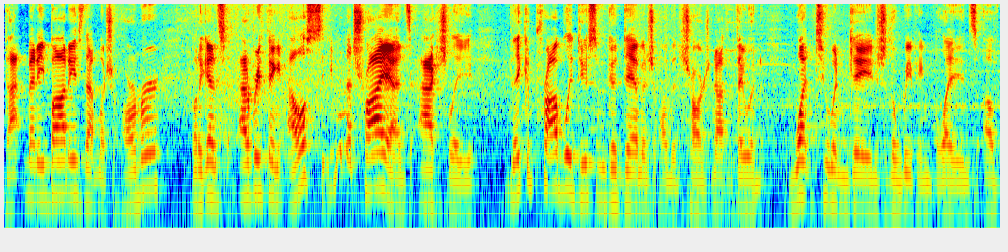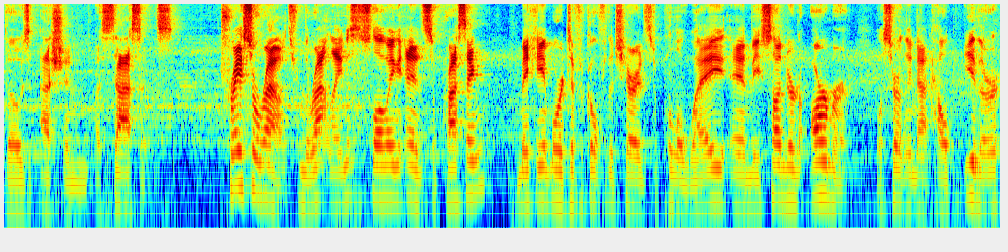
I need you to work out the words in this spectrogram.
that many bodies, that much armor, but against everything else, even the Triads actually they could probably do some good damage on the charge, not that they would want to engage the Weeping Blades of those Eshin assassins. Tracer rounds from the Ratlings, slowing and suppressing, making it more difficult for the chariots to pull away, and the Sundered Armor will certainly not help either.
